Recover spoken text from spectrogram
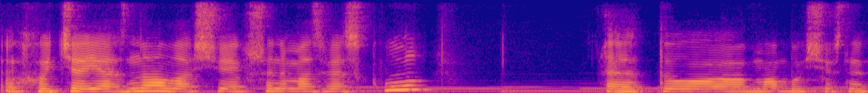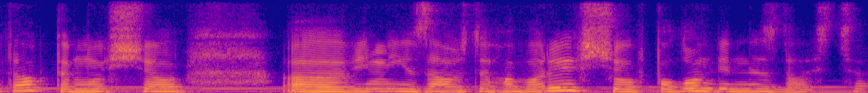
Е, Хоча я знала, що якщо нема зв'язку, е, то, мабуть, щось не так, тому що він мені завжди говорив, що в полон він не здасться.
